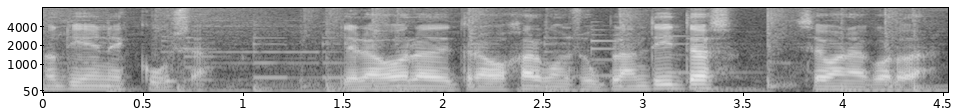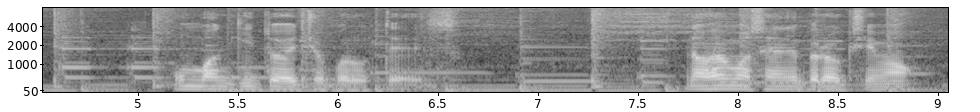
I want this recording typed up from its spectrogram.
no tienen excusa. Y a la hora de trabajar con sus plantitas, se van a acordar. Un banquito hecho por ustedes. Nos vemos en el próximo.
